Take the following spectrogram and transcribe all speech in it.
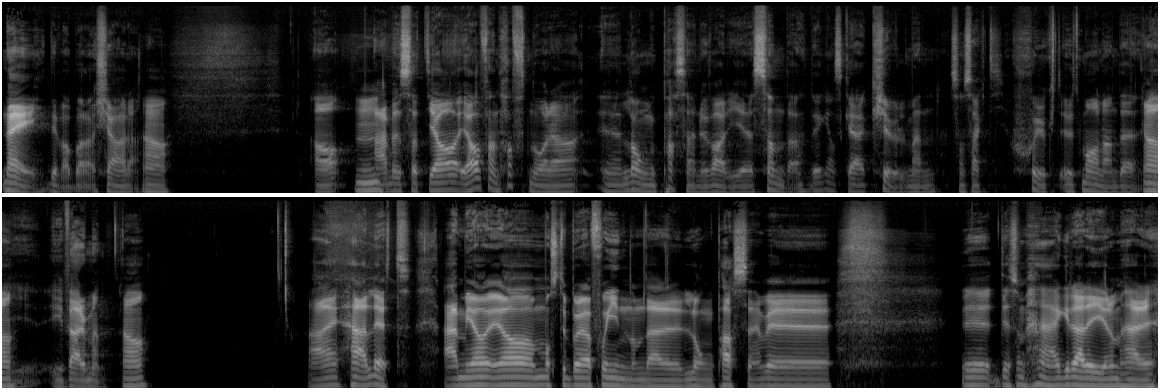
Nej, det var bara att köra. Ja. Ja, mm. ja men så att jag, jag har fan haft några eh, långpass här nu varje söndag. Det är ganska kul, men som sagt sjukt utmanande ja. i, i värmen. Ja. Nej, härligt. Nej, men jag, jag måste börja få in de där långpassen. Det, det som hägrar är ju de här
